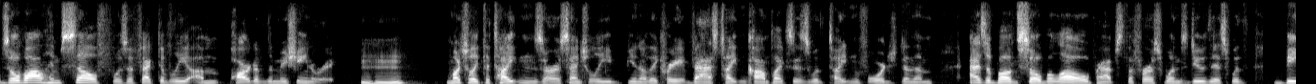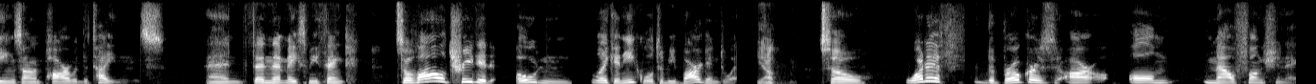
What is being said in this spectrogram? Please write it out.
Zovaal himself was effectively a part of the machinery Mm-hmm. Much like the Titans are essentially, you know, they create vast Titan complexes with Titan forged in them. As above, so below. Perhaps the first ones do this with beings on par with the Titans. And then that makes me think Zovaal treated Odin like an equal to be bargained with. Yep. So, what if the brokers are all malfunctioning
